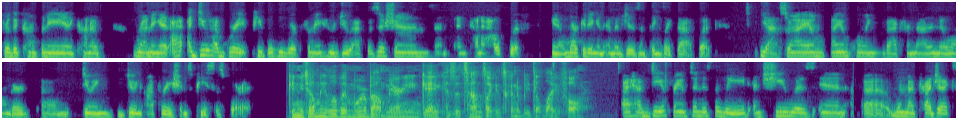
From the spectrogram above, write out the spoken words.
for the company and kind of running it. I, I do have great people who work for me who do acquisitions and, and kind of help with, you know, marketing and images and things like that. But yeah, so I am I am pulling back from that and no longer um, doing doing operations pieces for it. Can you tell me a little bit more about Merry & Gay? Because it sounds like it's going to be delightful. I have Dia Frampton as the lead, and she was in uh, one of my projects,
